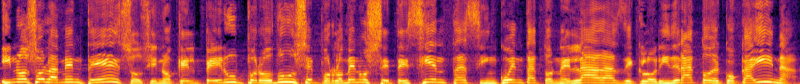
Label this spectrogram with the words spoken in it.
Y no solamente eso, sino que el Perú produce por lo menos 750 toneladas de clorhidrato de cocaína.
